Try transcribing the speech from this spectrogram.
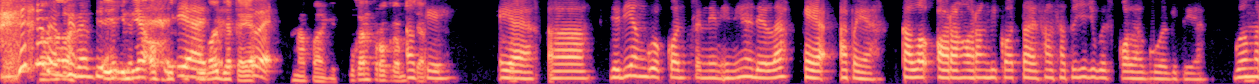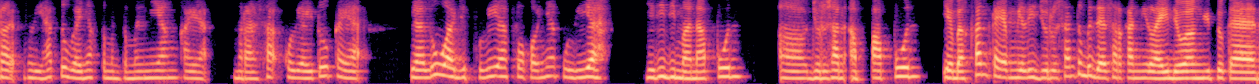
nanti nanti I- aja. intinya objektif Iya, lu aja kayak Coba. kenapa gitu bukan program Oke. secara Iya. eh, jadi yang gue concernin ini adalah kayak apa ya? Kalau orang-orang di kota, salah satunya juga sekolah gue gitu ya. Gue Hmm. melihat tuh banyak teman-teman yang kayak merasa kuliah itu kayak ya lu wajib kuliah, pokoknya kuliah. Jadi di mana pun eh, jurusan apa pun, ya bahkan kayak milih jurusan tuh berdasarkan nilai doang gitu kan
